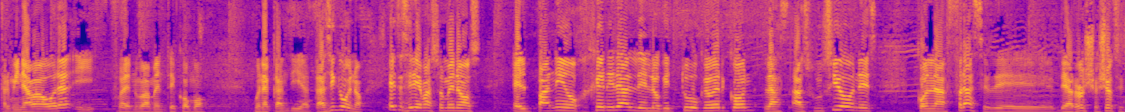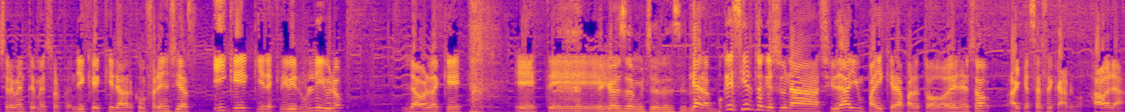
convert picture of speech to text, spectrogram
terminaba ahora y fue nuevamente como una candidata. Así que bueno, este sería más o menos el paneo general de lo que tuvo que ver con las asunciones, con la frase de, de Arroyo. Yo sinceramente me sorprendí que quiera dar conferencias y que quiera escribir un libro. La verdad que... Este, Me causa mucha gracia. Claro, porque es cierto que es una ciudad y un país que da para todo, ¿eh? en eso hay que hacerse cargo. Ahora,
